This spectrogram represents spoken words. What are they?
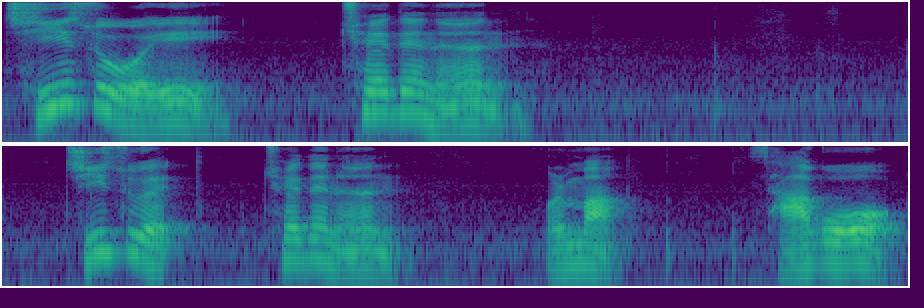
지수의 최대는, 지수의 최대는 얼마? 4고,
